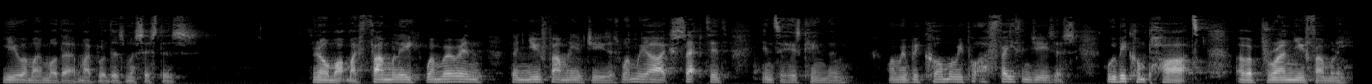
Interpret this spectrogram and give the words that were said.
You are my mother, my brothers, my sisters. You know what, my family, when we're in the new family of Jesus, when we are accepted into his kingdom, when we become, when we put our faith in Jesus, we become part of a brand new family.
